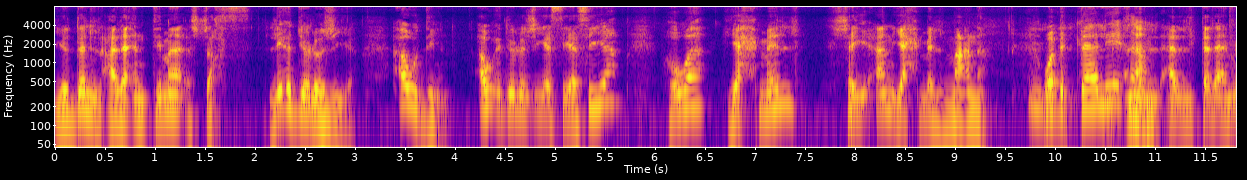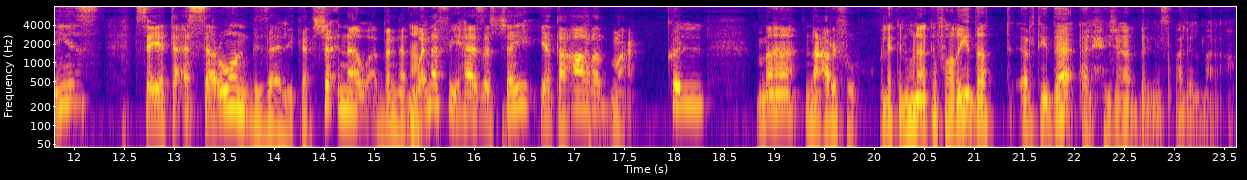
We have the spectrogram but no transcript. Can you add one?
يدل على انتماء الشخص لإيديولوجية أو دين أو إيديولوجية سياسية هو يحمل شيئا يحمل معنى. وبالتالي نعم. التلاميذ سيتأثرون بذلك. شئنا وأبنا. نعم. ونفي هذا الشيء يتعارض مع كل ما نعرفه. ولكن هناك فريضة ارتداء الحجاب بالنسبة للمرأة.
